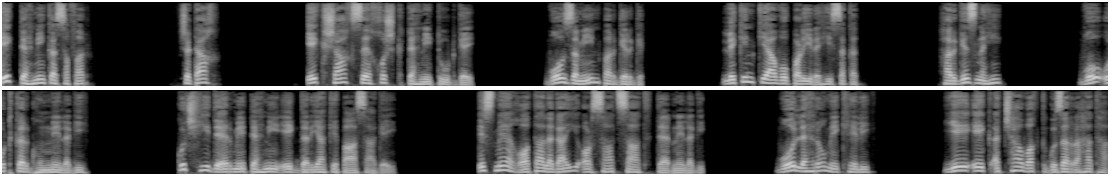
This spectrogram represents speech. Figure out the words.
ایک ٹہنی کا سفر۔ چٹاخ۔ ایک شاخ سے خشک ٹہنی ٹوٹ گئی۔ وہ زمین پر گر گئی۔ لیکن کیا وہ پڑی رہی سکت؟ ہرگز نہیں۔ وہ اٹھ کر گھومنے لگی۔ کچھ ہی دیر میں ٹہنی ایک دریا کے پاس آ گئی۔ اس میں غوطہ لگائی اور ساتھ ساتھ تیرنے لگی۔ وہ لہروں میں کھیلی۔ یہ ایک اچھا وقت گزر رہا تھا۔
